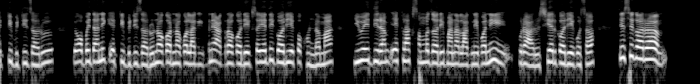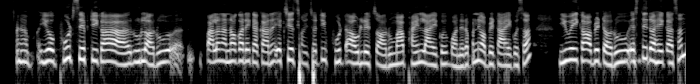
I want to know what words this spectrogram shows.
एक्टिभिटिजहरू यो अवैधानिक एक्टिभिटिजहरू नगर्नको लागि पनि आग्रह गरिएको छ। यदि गरिएको खण्डमा युए दिराम एक लाखसम्म जरिमाना लाग्ने पनि कुराहरू सेयर गरिएको छ। त्यसै गरेर यो फुड सेफ्टीका रुलहरू पालना नगरेका कारण एक सय छैसठी फुड आउटलेट्सहरूमा फाइन लागेको भनेर पनि अपडेट आएको छ। युएका अपडेटहरू यस्तै रहेका छन्।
